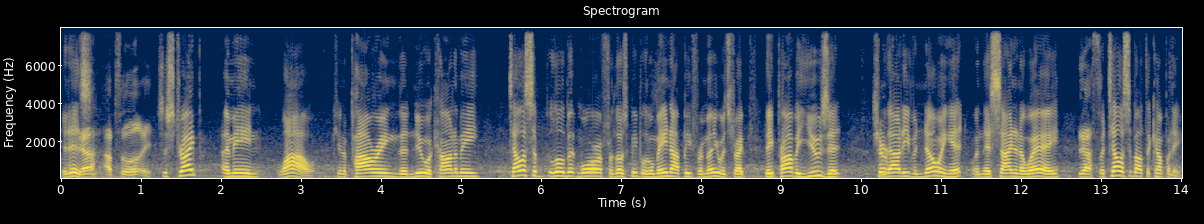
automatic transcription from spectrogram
It is. Yeah, absolutely. So Stripe, I mean, wow, you know, powering the new economy. Tell us a little bit more for those people who may not be familiar with Stripe. They probably use it sure. without even knowing it when they're signing away. Yes. But tell us about the company.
